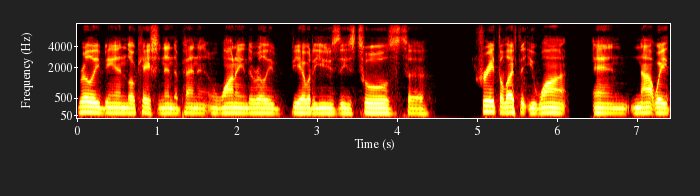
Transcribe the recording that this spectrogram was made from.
really being location independent and wanting to really be able to use these tools to create the life that you want and not wait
